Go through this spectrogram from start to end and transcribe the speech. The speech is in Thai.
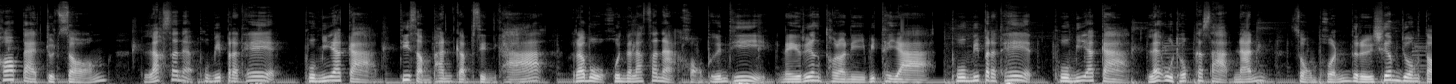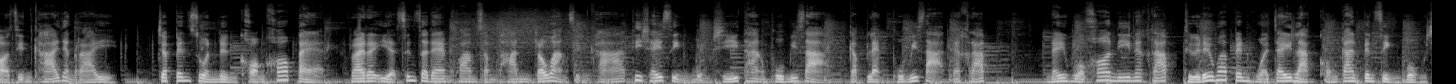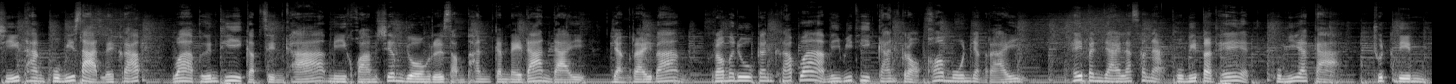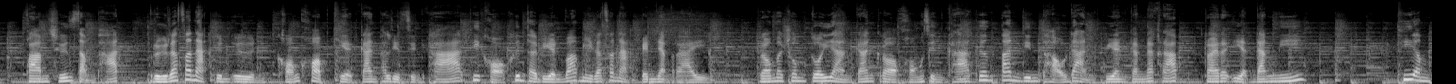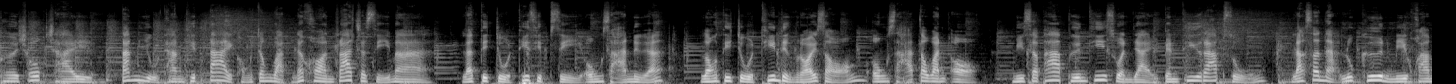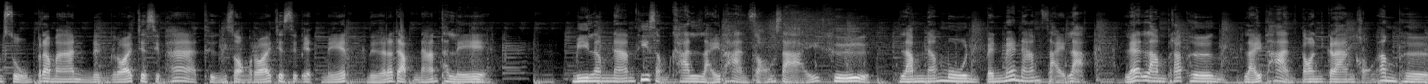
ข้อ 8.2 ลักษณะภูมิประเทศ ภูมิอากาศที่สัมพันธ์กับสินค้า ระบุคุณลักษณะของพื้นที่ในเรื่องธรณีวิทยา ภูมิประเทศ ภูมิอากาศ และอุทกศาสตร์นั้น ส่งผลหรือเชื่อมโยงต่อสินค้าอย่างไร จะเป็นส่วนหนึ่งของข้อ 8 รายละเอียดซึ่งแสดงความสัมพันธ์ระหว่างสินค้าที่ใช้สิ่งบ่งชี้ทางภูมิศาสตร์ กับแหล่งภูมิศาสตร์นะครับ ในหัวข้อนี้นะครับ ถือได้ว่าเป็นหัวใจหลักของการเป็นสิ่งบ่งชี้ทางภูมิศาสตร์เลยครับ ว่าพื้นที่กับสินค้ามีความเชื่อมโยงหรือสัมพันธ์กันในด้านใด อย่างไรบ้าง เรามาดูกันครับว่ามีวิธีการกรอกข้อมูลอย่างไร ให้บรรยายลักษณะภูมิประเทศ ภูมิอากาศ ชุดดิน ความชื้นสัมพัทธ์หรือลักษณะอื่น ๆ ของขอบเขตการผลิตสินค้าที่ขอขึ้นทะเบียนว่ามีลักษณะเป็นอย่างไร เรามาชมตัวอย่างการกรอกของสินค้าเครื่องปั้นดินเผาด่านเกวียนกันนะครับ รายละเอียดดังนี้ ที่อำเภอโชคชัย ตั้งอยู่ทางทิศใต้ของจังหวัดนครราชสีมา แลัติจูดที่ 14 องศาเหนือ ลองติจูดที่ 102 องศาตะวันออก มีสภาพพื้นที่ส่วนใหญ่เป็นที่ราบสูง ลักษณะลูกคลื่นมีความสูงประมาณ 175ถึง271 เมตร เหนือระดับน้ำทะเล มีลำน้ำที่สำคัญไหลผ่านสองสาย คือลำน้ำมูลเป็นแม่น้ำสายหลัก และลำพระเพิงไหลผ่านตอนกลางของอำเภอ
